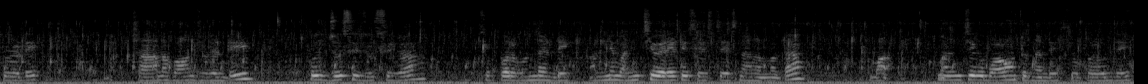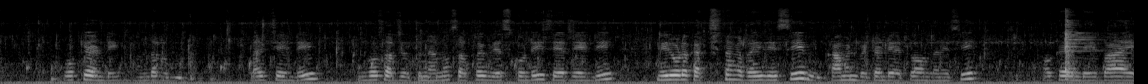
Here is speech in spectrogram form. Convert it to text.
చూడండి. చాలా బాగుంది చూడండి. ఫుల్ జ్యూసీ జ్యూసీగా సూపర్గా ఉందండి. అన్ని మంచి వెరైటీస్ వేసి చేసినాను అనమాట మంచిగా బాగుంటుందండి. సూపర్ ఉంది. ఓకే అండి. అందరూ లైక్ చేయండి. ఇంకోసారి చెప్తున్నాను సబ్స్క్రైబ్ చేసుకోండి షేర్ చేయండి. మీరు కూడా ఖచ్చితంగా ట్రై చేసి కామెంట్ పెట్టండి ఎట్లా ఉందనేసి. ఓకే అండి బాయ్.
